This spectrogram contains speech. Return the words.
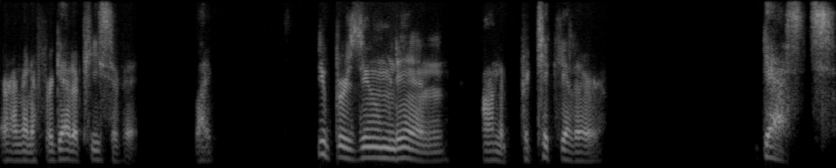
or I'm going to forget a piece of it. Like super zoomed in on the particular guests.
